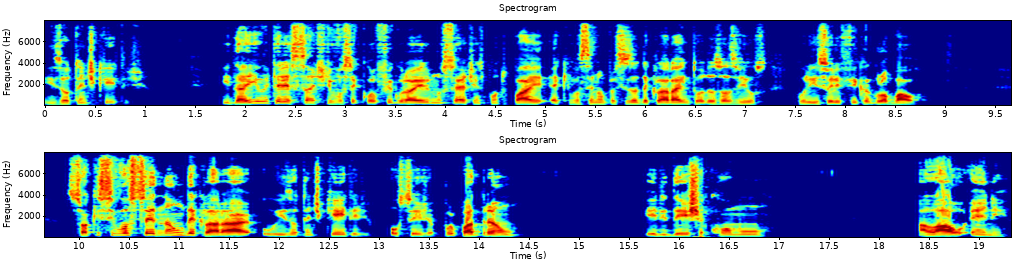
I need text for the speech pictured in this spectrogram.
Is authenticated. E daí o interessante de você configurar ele no settings.py é que você não precisa declarar em todas as views, por isso ele fica global. Só que se você não declarar o is authenticated, ou seja, por padrão, ele deixa como allow any,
